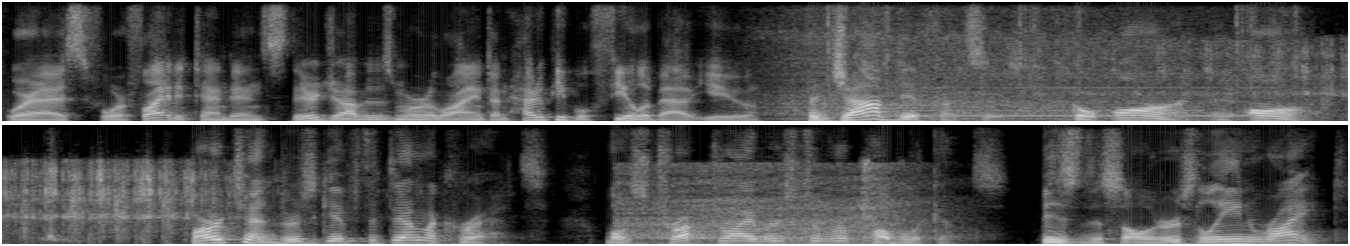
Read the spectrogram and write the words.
Whereas for flight attendants, their job is more reliant on how do people feel about you. The job differences go on and on. Bartenders give to Democrats, most truck drivers to Republicans, business owners lean right,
